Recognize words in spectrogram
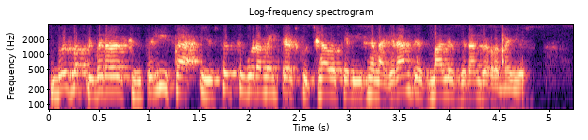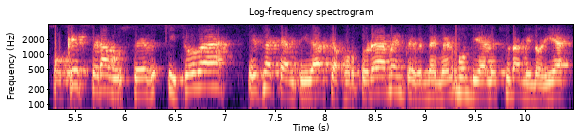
no es la primera vez que se utiliza y usted seguramente ha escuchado que dicen a grandes males, grandes remedios. ¿O qué esperaba usted? Y toda esa cantidad que afortunadamente en nivel mundial es una minoría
